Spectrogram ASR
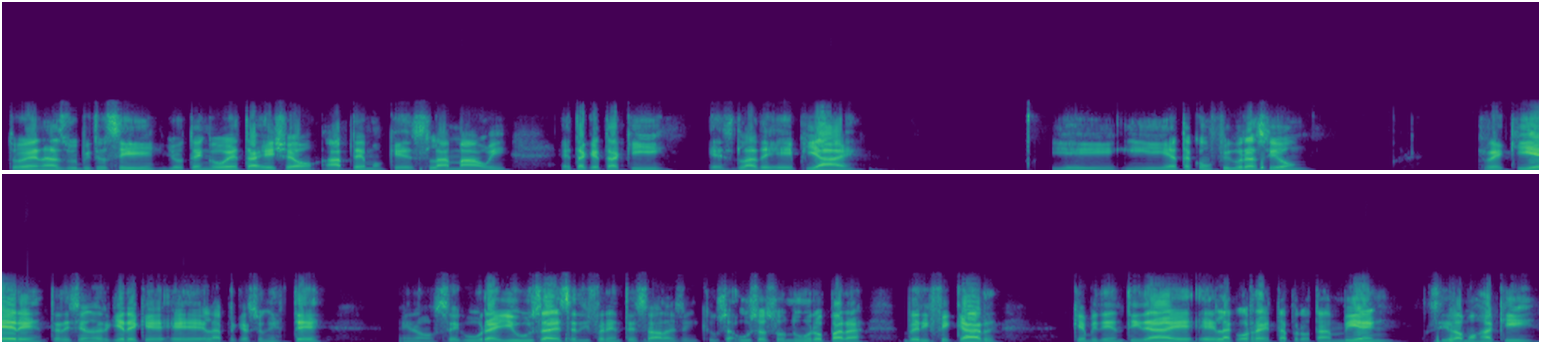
Entonces en Azure B2C yo tengo esta HL App Demo que es la MAUI. Esta que está aquí es la de API. Y, y esta configuración requiere, está diciendo, requiere que eh, la aplicación esté you know, segura y usa esas diferentes salas. Que usa, usa su número para verificar que mi identidad es, es la correcta, pero también si vamos aquí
